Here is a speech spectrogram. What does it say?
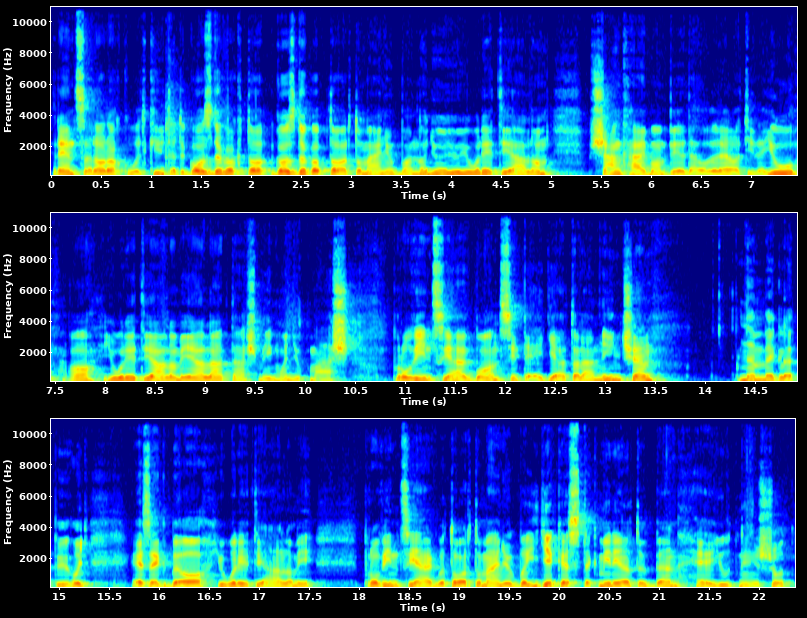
rendszer alakult ki, tehát a gazdagabb, gazdagabb tartományokban nagyon jó jóléti állam, Sánkhájban például relatíve jó a jóléti állami ellátás, még mondjuk más provinciákban szinte egyáltalán nincsen. Nem meglepő, hogy ezekbe a jóléti állami provinciákba, tartományokba igyekeztek minél többen eljutni, és ott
